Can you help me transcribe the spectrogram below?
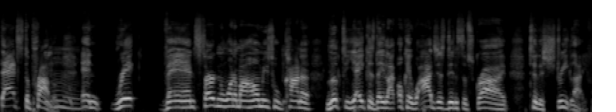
That's the problem. Mm. And Rick Van, certain one of my homies who kind of look to Ye because they like, okay, well, I just didn't subscribe to the street life.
